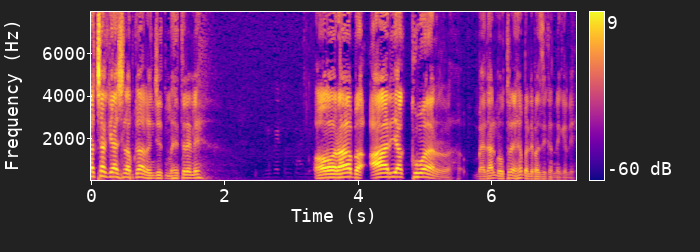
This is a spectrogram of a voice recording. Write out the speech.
अच्छा क्या कैच लपका रंजित मेहत्रे ने। और अब आर्या कुमार। मैदान में उतरे हैं बल्लेबाजी करने के लिए।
